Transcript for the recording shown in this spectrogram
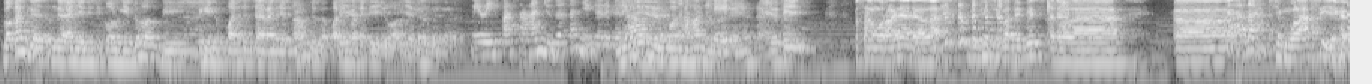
bahkan nggak nggak hanya di psikologi doang di Hmm. kehidupan secara general juga Iya pandai-pandai sih, orang. iya sih benar. Milih pasangan juga kan ya gara-gara Ya, Iya. milih pasangan juga Oke. kayaknya. kayak- Jadi pesan moralnya adalah psikotipis adalah eh, Cara. simulasi ya,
